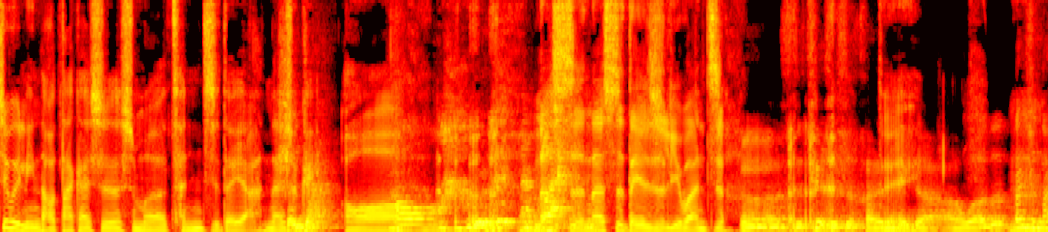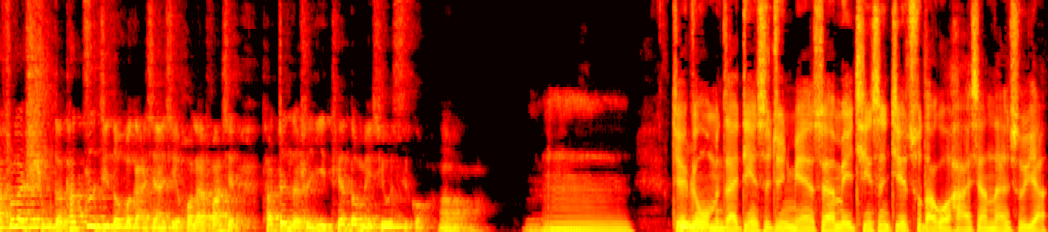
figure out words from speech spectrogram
这位领导大概是什么层级的呀？男生哦，那是那是得日理万机。嗯，是确实是很那个啊，我但是拿出来数的，他自己都不敢相信。后来发现他真的是一天都没休息过啊。嗯。就跟我们在电视剧里面，虽然没亲身接触到过哈，像南叔一样，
